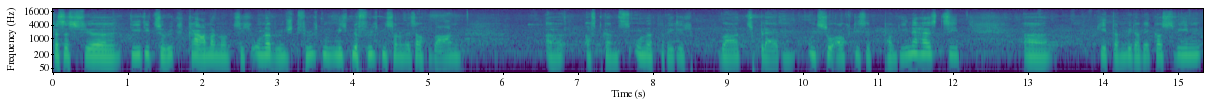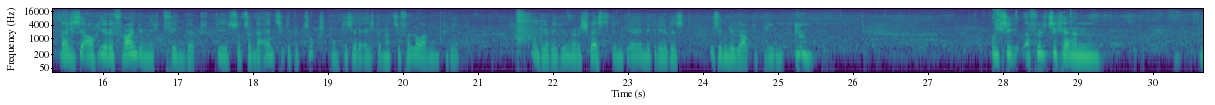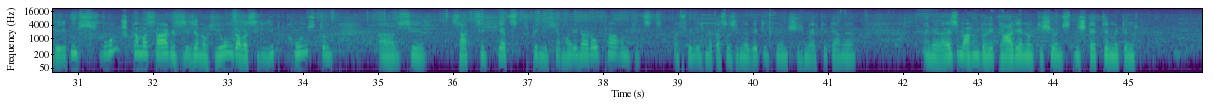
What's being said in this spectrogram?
dass es für die, die zurückkamen und sich unerwünscht fühlten, nicht nur fühlten, sondern es auch waren, äh, oft ganz unerträglich war zu bleiben. Und so auch diese Pauline heißt sie, äh, geht dann wieder weg aus Wien, weil sie auch ihre Freundin nicht findet, die sozusagen der einzige Bezugspunkt ist. Ihre Eltern hat sie verloren im Krieg. Und ihre jüngere Schwester, die mit ihr emigriert ist, ist in New York geblieben. Und sie erfüllt sich einen Lebenswunsch, kann man sagen. Sie ist ja noch jung, aber sie liebt Kunst und äh, sie sagt sich, jetzt bin ich einmal in Europa und jetzt erfülle ich mir das, was ich mir wirklich wünsche. Ich möchte gerne eine Reise machen durch Italien und die schönsten Städte mit den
